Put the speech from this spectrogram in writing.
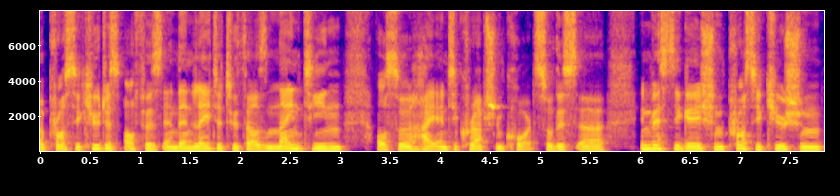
a prosecutor's office, and then later 2019 also a high anti-corruption court. So this uh, investigation, prosecution,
